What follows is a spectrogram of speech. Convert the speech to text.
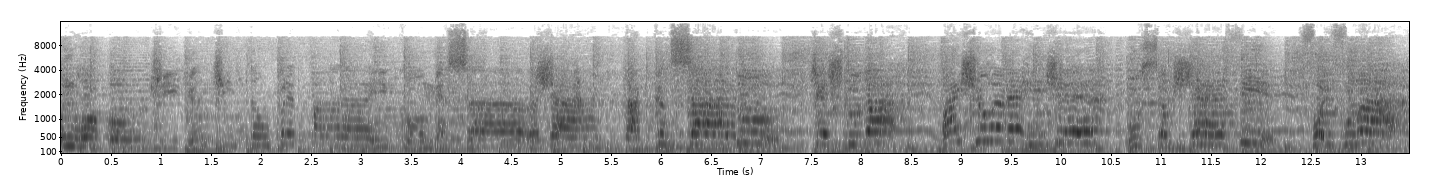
um robô gigante. Então prepara e começa a baixar. Tá cansado de estudar? Baixe o MRG. O seu chefe foi fumar.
